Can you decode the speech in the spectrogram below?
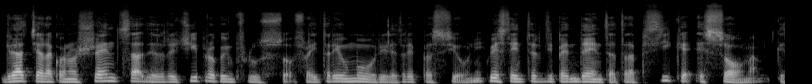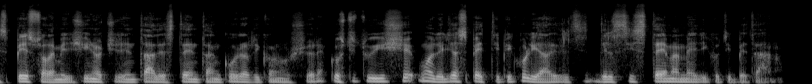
Grazie alla conoscenza del reciproco influsso fra i tre umori e le tre passioni, questa interdipendenza tra psiche e soma, che spesso la medicina occidentale stenta ancora a riconoscere, costituisce uno degli aspetti peculiari del, del sistema medico tibetano.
